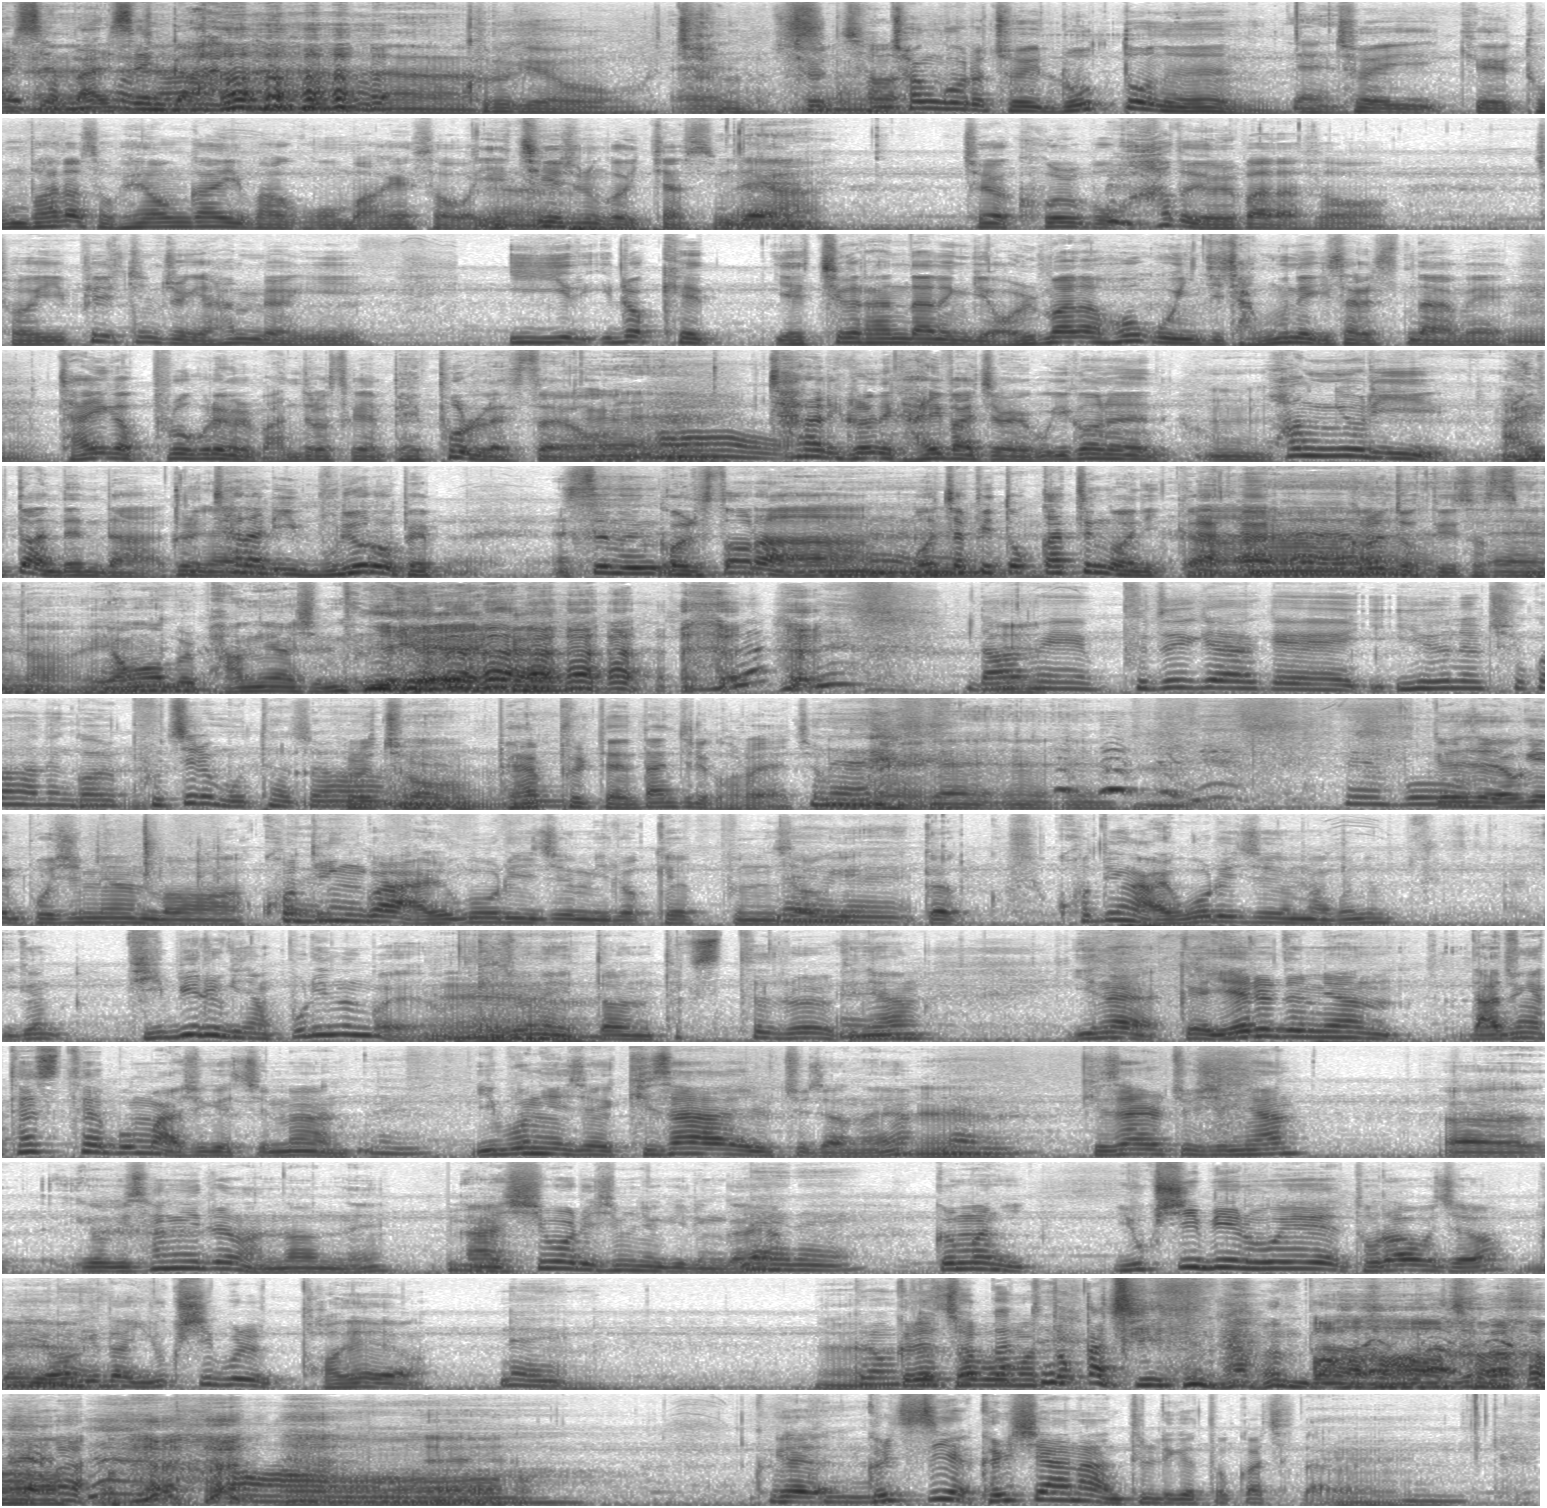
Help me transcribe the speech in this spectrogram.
거죠. 아, 그러게요. 참, 네. 저- 저- 참고로 저희 로또는 네. 저희 돈 받아서 회원 가입하고 막 해서 네. 예측해 주는 거 있지 않습니까? 네. 제가 그걸 보고 하도 열받아서 저희 필진 중에 한 명이 이 이렇게 예측을 한다는 게 얼마나 허구인지 장문의 기사를 쓴 다음에 음. 자기가 프로그램을 만들어서 그냥 배포를 냈어요. 네. 어. 차라리 그런데 가입하지 말고 이거는 음. 확률이 말도 안 된다. 그럼 네. 차라리 무료로 배, 쓰는 걸 써라. 음. 어차피 똑같은 거니까 아, 그런 적도 있었습니다. 예, 예. 영업을 방해하신 분이 남이 부득이하게 이윤을 추구하는 걸 보지를 못하죠. 그렇죠. 네. 배 아플 때는 딴지를 걸어야죠. 네. 네. 네, 네, 네. 네, 뭐 그래서 여기 보시면 뭐 코딩과 알고리즘 이렇게 분석이 네, 네. 그러니까 코딩 알고리즘하고는 좀 이건 DB를 그냥 뿌리는 거예요. 네. 기존에 있던 텍스트를 네. 그냥 이날 그러니까 예를 들면 나중에 테스트 해보면 아시겠지만 네. 이분이 이제 기사 일주잖아요. 네. 네. 기사 일주시면 어 여기 생일은 안 나왔네. 아 10월 26일인가요? 네, 네. 그러면 60일 후에 돌아오죠. 그러니까 네. 여기다 60을 더해요. 네. 네. 그럼 그래서 또 보면 똑같아? 똑같이 나온다. 아. 네. 그러니까. 글씨 글씨 하나 안 틀리게 똑같이 나와요.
